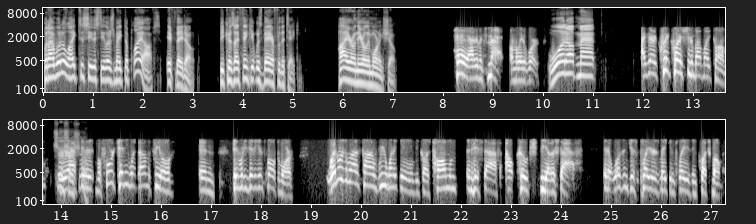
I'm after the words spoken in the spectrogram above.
But I would have liked to see the Steelers make the playoffs if they don't, because I think it was there for the taking. Higher on the early morning show. Hey, Adam, it's Matt on the way to work. What up, Matt? I got a quick question about Mike Tomlin. Sure, we were sure, asking sure. It, before Kenny went down the field and did what he did against Baltimore, when was the last time we won a game because Tom and his staff outcoached the other staff? And it wasn't just players making plays in clutch moments.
